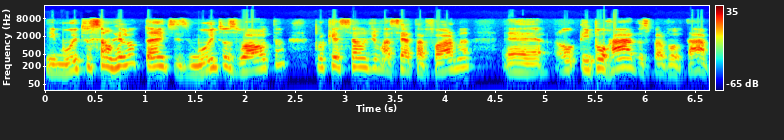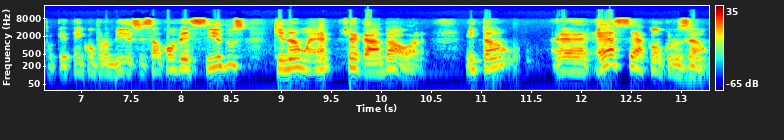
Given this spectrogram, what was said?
E muitos são relutantes, muitos voltam porque são, de uma certa forma, é, empurrados para voltar, porque têm compromisso e são convencidos que não é chegada a hora. Então, é, essa é a conclusão.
